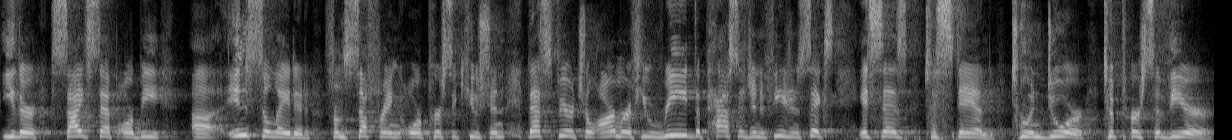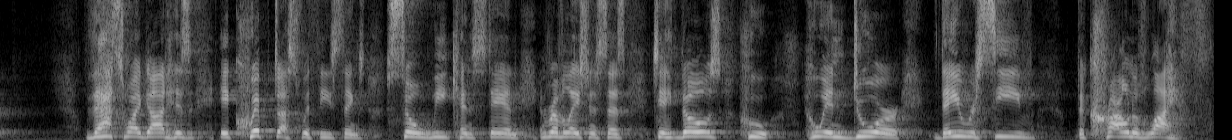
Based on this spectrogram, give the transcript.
either sidestep or be uh, insulated from suffering or persecution. That spiritual armor, if you read the passage in Ephesians 6, it says to stand, to endure, to persevere. That's why God has equipped us with these things so we can stand. In Revelation, it says, To those who, who endure, they receive the crown of life.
